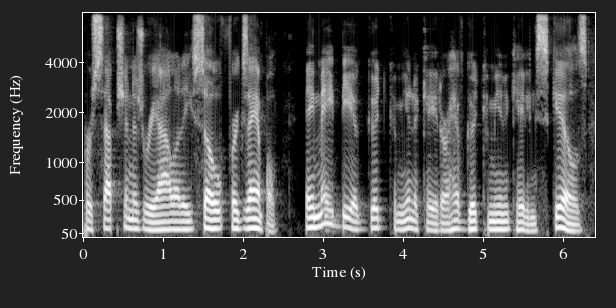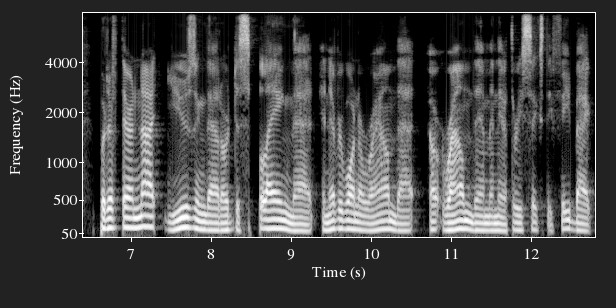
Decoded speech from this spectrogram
perception is reality? So, for example, they may be a good communicator have good communicating skills, but if they're not using that or displaying that, and everyone around that around them in their 360 feedback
